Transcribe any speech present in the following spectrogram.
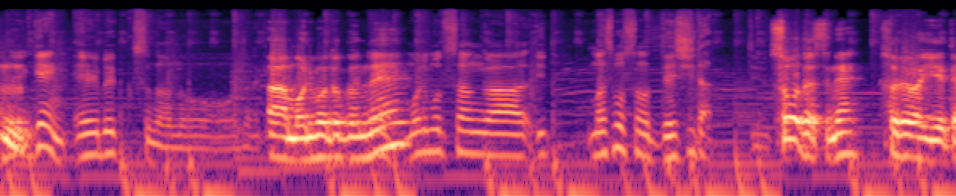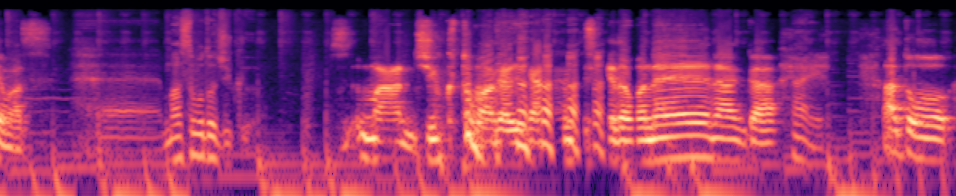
うん。現 ABEX のあのなんだっけあ森本君ね。森本さんがい松本さんの弟子だっていう。そうですね。それは言えてます。へー。松本塾。まあ塾とまではいかないんですけどもね。なんかはいあと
